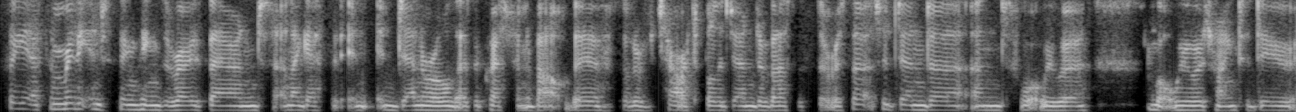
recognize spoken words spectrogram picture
So yeah, some really interesting things arose there, and and I guess in, in general, there's a question about the sort of charitable agenda versus the research agenda, and what we were what we were trying to do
